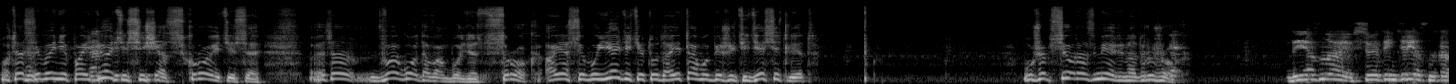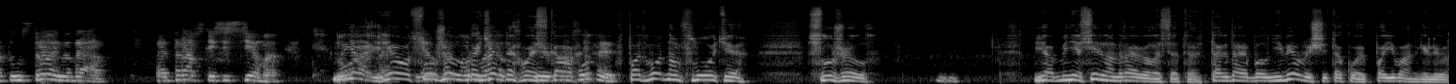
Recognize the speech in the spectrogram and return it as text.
Вот если вы не пойдете сейчас, скроетесь, это два года вам будет срок. А если вы едете туда и там убежите 10 лет. Уже все размерено, дружок. Да я знаю, все это интересно как-то устроено, да. Это рабская система. Ну, Ну я, ладно, я вот я служил в давно знаю, ракетных это войсках, в подводном флоте служил. Я, мне сильно нравилось это. Тогда я был неверующий такой по Евангелию.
